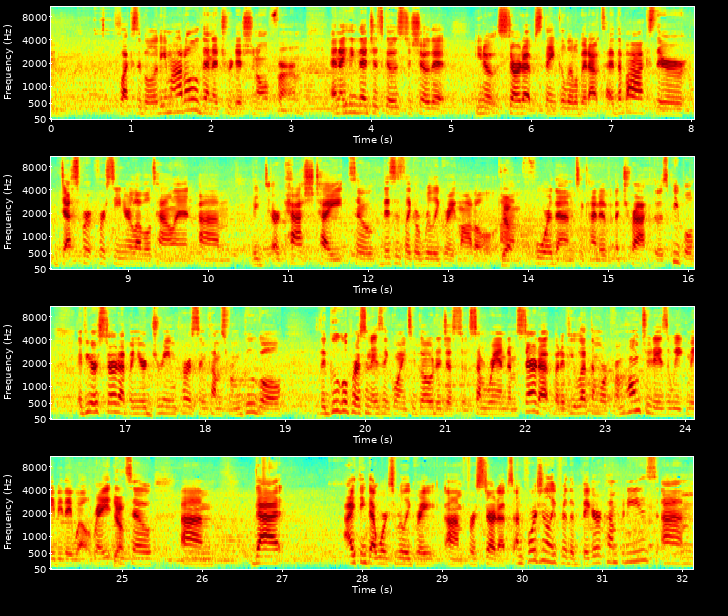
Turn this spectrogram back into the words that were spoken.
flexibility model than a traditional firm. And I think that just goes to show that you know startups think a little bit outside the box. They're desperate for senior level talent. Um, they are cash tight, so this is like a really great model Yeah. um, for them to kind of attract those people. If you're a startup and your dream person comes from Google, the Google person isn't going to go to just some random startup, but if you let them work from home two days a week, maybe they will, right? Yeah. And so um, that I think that works really great um, for startups. Unfortunately, for the bigger companies, um,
